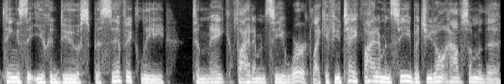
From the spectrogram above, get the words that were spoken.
things that you can do specifically to make vitamin C work. Like if you take vitamin C, but you don't have some of the,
